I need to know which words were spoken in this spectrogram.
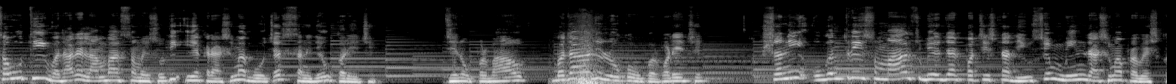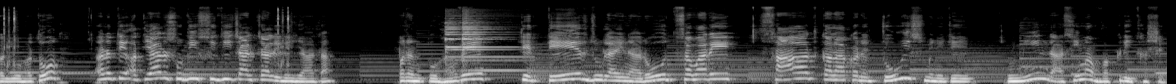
સૌથી વધારે લાંબા સમય સુધી એક રાશિમાં ગોચર શનિદેવ કરે છે. જેનો પ્રભાવ બધા જ લોકો ઉપર પડે છે. શનિ ઓગણત્રીસ માર્ચ બે હજાર પચીસના દિવસે મીન રાશિમાં પ્રવેશ કર્યો હતો અને તે અત્યાર સુધી સીધી ચાલ ચાલી રહ્યા હતા. પરંતુ હવે તે તેર જુલાઈના રોજ સવારે સાત કલાક અને ચોવીસ મિનિટે મીન રાશિમાં વક્રી થશે.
